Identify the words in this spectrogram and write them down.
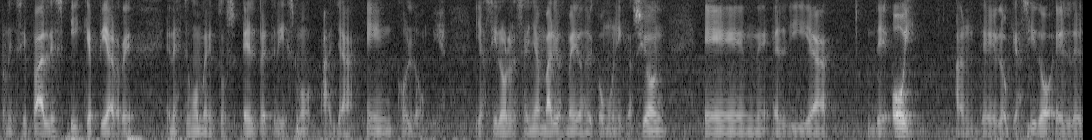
principales y que pierde en estos momentos el petrismo allá en Colombia y así lo reseñan varios medios de comunicación en el día de hoy, ante lo que ha sido el,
